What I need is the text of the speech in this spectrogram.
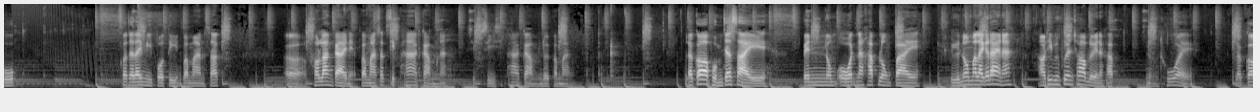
กู๊ป ก็จะได้มีโปรตีนประมาณสักเอ่อเข้าร่างกายเนี่ยประมาณสัก 15 กรัมนะ 14-15 กรัมโดยประมาณ แล้วก็ผมจะใส่ เป็นนมโอ๊ตนะครับลงไป หรือนมอะไรก็ได้นะ เอาที่เพื่อนๆชอบเลยนะครับ1ถ้วย แล้วก็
